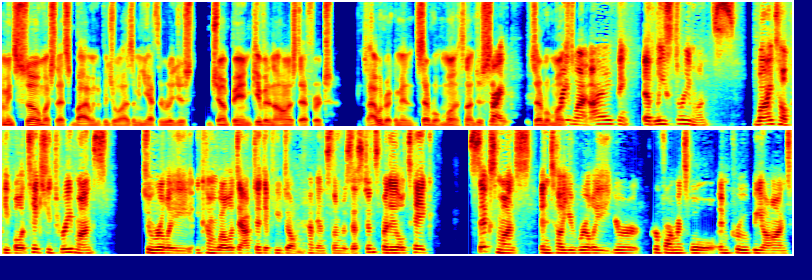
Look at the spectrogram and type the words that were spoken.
I mean, so much that's bio individualized. I mean, you have to really just jump in, give it an honest effort. I would recommend several months, not just several, right. several months. Three, I think at least three months. Well, I tell people it takes you three months to really become well adapted if you don't have insulin resistance, but it'll take six months until you really, your performance will improve beyond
